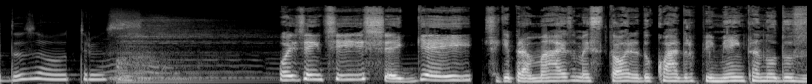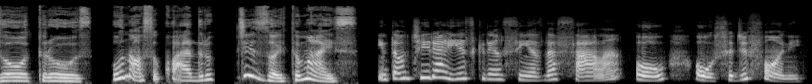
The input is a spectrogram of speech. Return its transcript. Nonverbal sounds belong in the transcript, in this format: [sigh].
no dos outros. Oi, gente, cheguei! Cheguei para mais uma história do quadro Pimenta no dos Outros, o nosso quadro 18 mais. Então tira aí as criancinhas da sala ou ouça de fone.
